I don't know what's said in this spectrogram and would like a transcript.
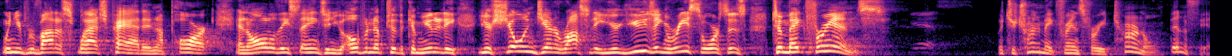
when you provide a splash pad and a park and all of these things and you open up to the community, you're showing generosity. You're using resources to make friends. But you're trying to make friends for eternal benefit.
